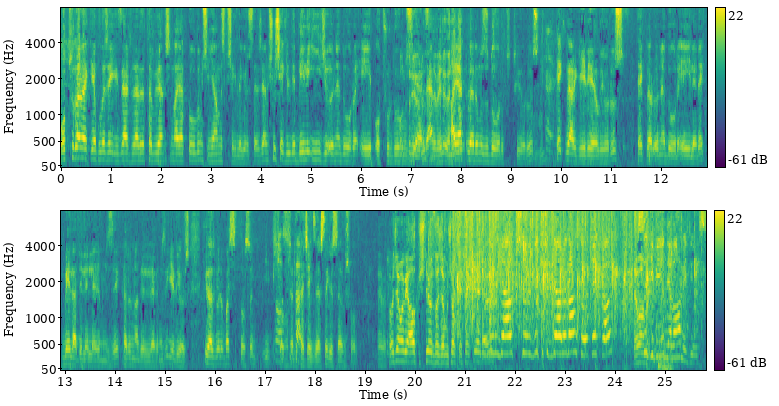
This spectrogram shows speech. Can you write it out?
Oturarak yapılacak egzersizlerde tabii ben şimdi ayakta olduğum için yanlış bir şekilde göstereceğim. Şu şekilde beli iyice öne doğru eğip oturduğumuz Oturuyoruz yerden ve beli öne doğru. ayaklarımızı doğru tutuyoruz. Tekrar geriye alıyoruz. Tekrar öne doğru eğilerek bel adelelerimizi, karın adelelerimizi geriyoruz. Biraz böyle basit de olsa hiç Aa, olmasa süper. birkaç egzersizde göstermiş olduk. Evet. Hocama bir alkışlıyoruz hocamı. Çok teşekkür ediyoruz. Hocamı bir alkışlıyoruz ve küçük bir aradan sonra tekrar Devam su edelim. gibi devam ediyoruz.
